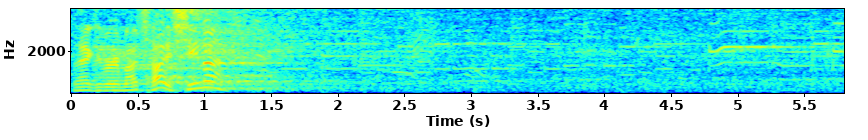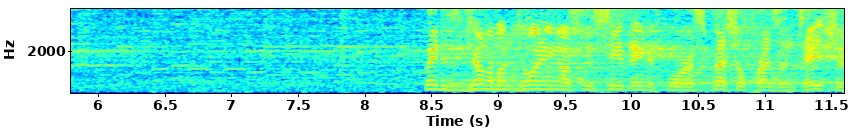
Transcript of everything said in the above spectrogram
Thank you very much. Hi, Sheena. Ladies and gentlemen, joining us this evening for a special presentation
